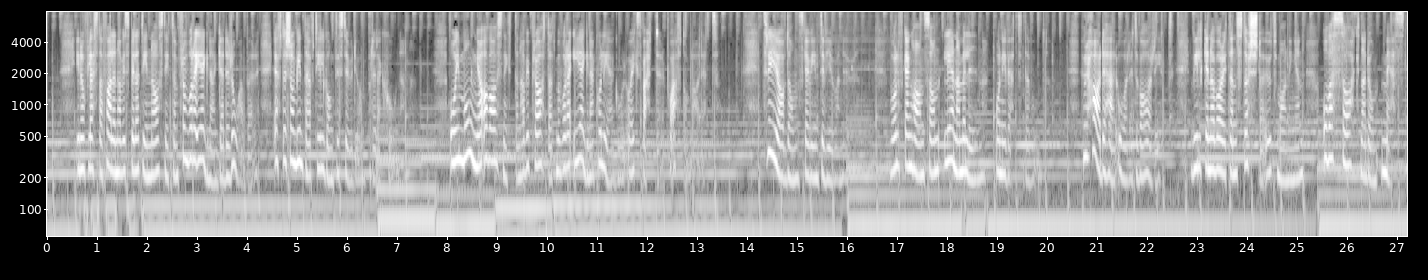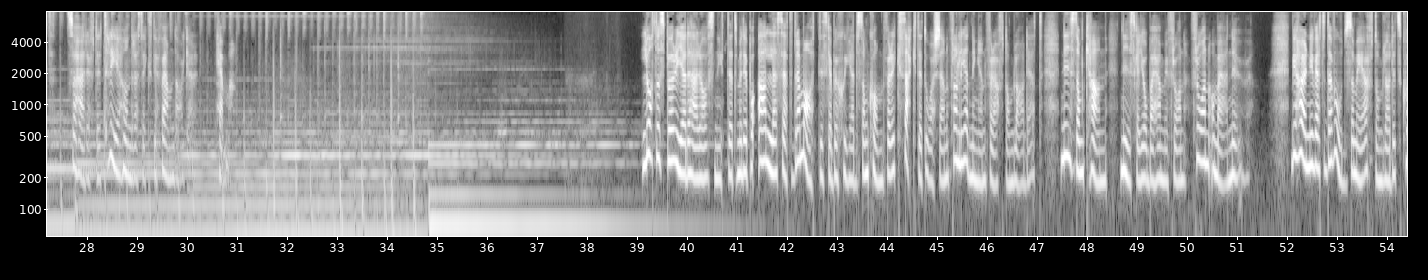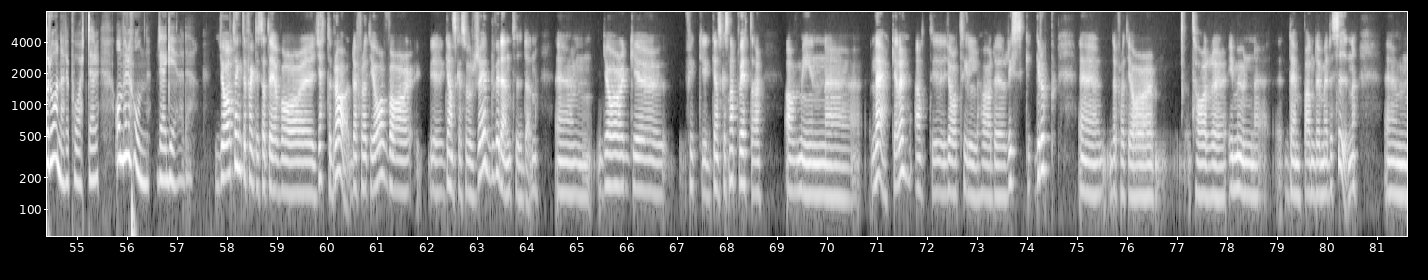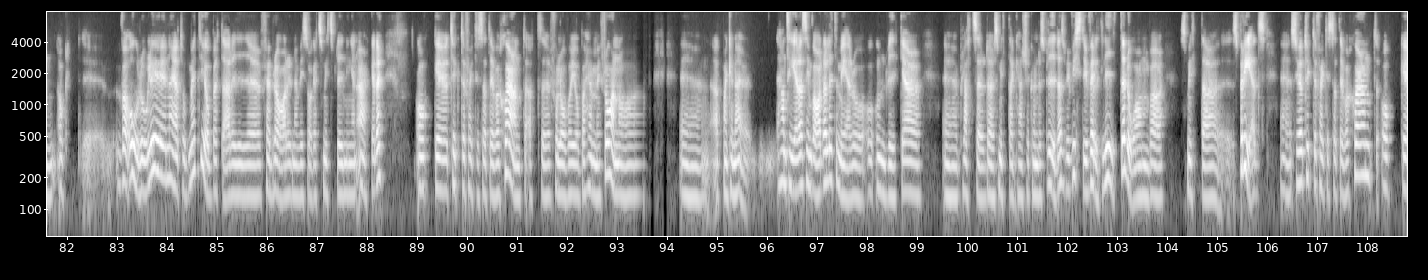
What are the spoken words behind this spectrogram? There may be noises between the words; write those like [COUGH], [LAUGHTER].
I de flesta fallen har vi spelat in avsnitten från våra egna garderober eftersom vi inte haft tillgång till studion på redaktionen. Och i många av avsnitten har vi pratat med våra egna kollegor och experter på Aftonbladet. Tre av dem ska vi intervjua nu. Wolfgang Hansson, Lena Melin och Nivette Davoud. Hur har det här året varit? Vilken har varit den största utmaningen? Och vad saknar de mest så här efter 365 dagar hemma? Låt oss börja det här avsnittet med det på alla sätt dramatiska besked som kom för exakt ett år sedan från ledningen för Aftonbladet. Ni som kan, ni ska jobba hemifrån från och med nu. Vi hör Nivette Davoud som är Aftonbladets coronareporter om hur hon reagerade. Jag tänkte faktiskt att det var eh, jättebra därför att jag var eh, ganska så rädd vid den tiden. Ehm, jag eh, fick ganska snabbt veta av min läkare att jag tillhörde riskgrupp. Därför att jag tar immundämpande medicin. Ehm, och eh, var orolig när jag tog mig till jobbet där i eh, februari när vi såg att smittspridningen ökade. Och eh, tyckte faktiskt att det var skönt att få lov att jobba hemifrån och att man kunde hantera sin vardag lite mer och, undvika platser där smittan kanske kunde spridas. Vi visste ju väldigt lite då om vad smitta spreds. Så jag tyckte faktiskt att det var skönt och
